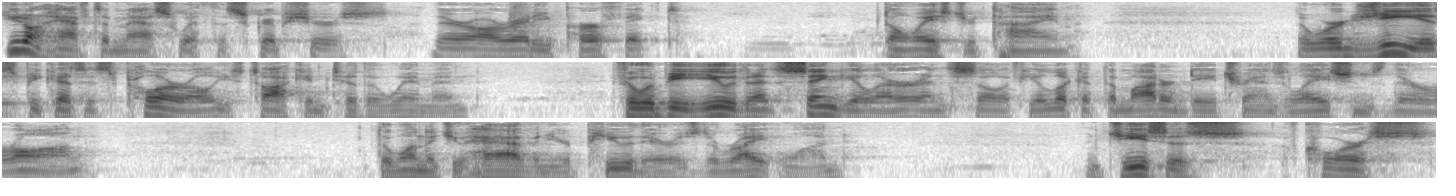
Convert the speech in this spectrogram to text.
you don't have to mess with the scriptures, they're already perfect. Don't waste your time. The word ye is because it's plural, he's talking to the women. If it would be you, then it's singular, and so if you look at the modern day translations, they're wrong. The one that you have in your pew there is the right one. And Jesus, of course,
